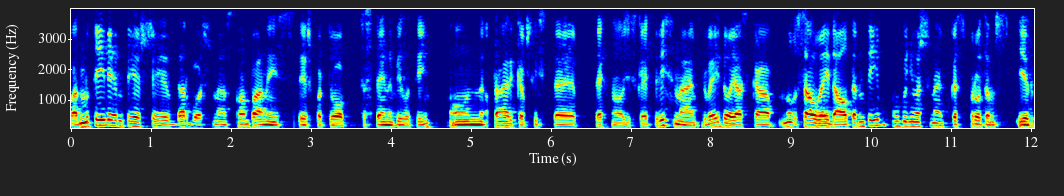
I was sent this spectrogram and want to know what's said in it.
vadmotīviem tieši darbošanās kompānijas, tieši par to sustainability. Un tā ir, ka šis te tehnoloģiskais risinājums veidojās kā nu, savu veidu alternatīva uguņošanai, kas, protams, ir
